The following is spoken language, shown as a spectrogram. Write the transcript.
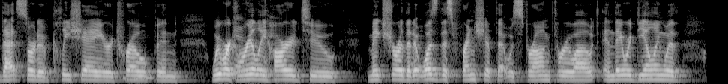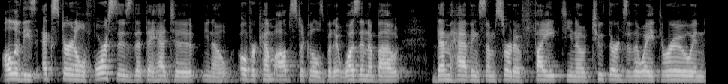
that sort of cliche or trope and we worked Mm-hmm. Yeah. really hard to make sure that it was this friendship that was strong throughout and they were Mm-hmm. dealing with all of these external forces that they had to you know overcome obstacles but it wasn't about them having some sort of fight you know two-thirds of the way through and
